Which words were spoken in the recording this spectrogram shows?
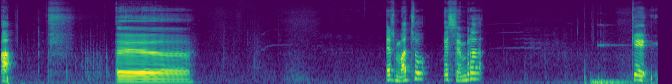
Ah. Eh... ¿Es macho? ¿Es hembra? ¿Qué?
